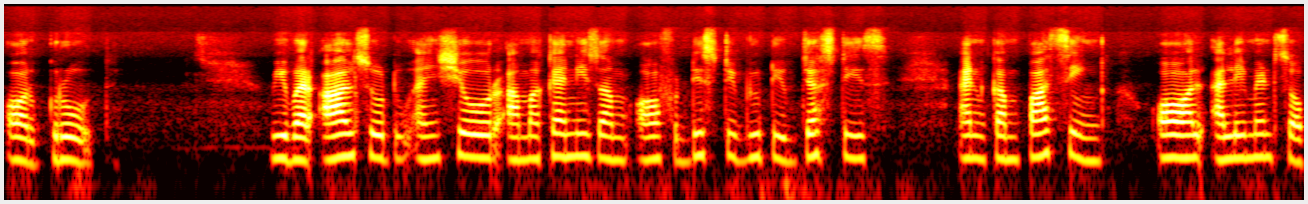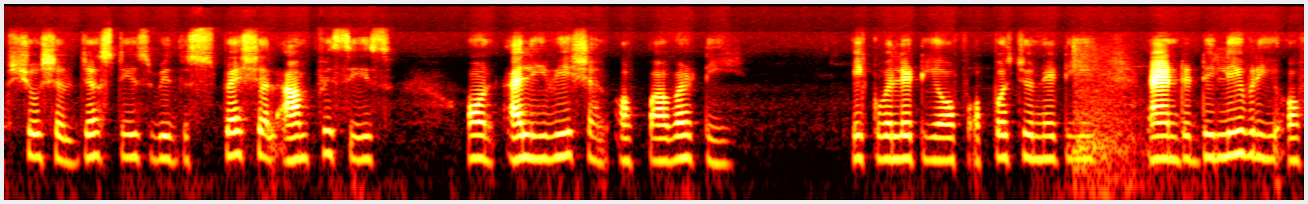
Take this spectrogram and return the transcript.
or growth. We were also to ensure a mechanism of distributive justice encompassing all elements of social justice with special emphasis on alleviation of poverty, equality of opportunity, and delivery of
